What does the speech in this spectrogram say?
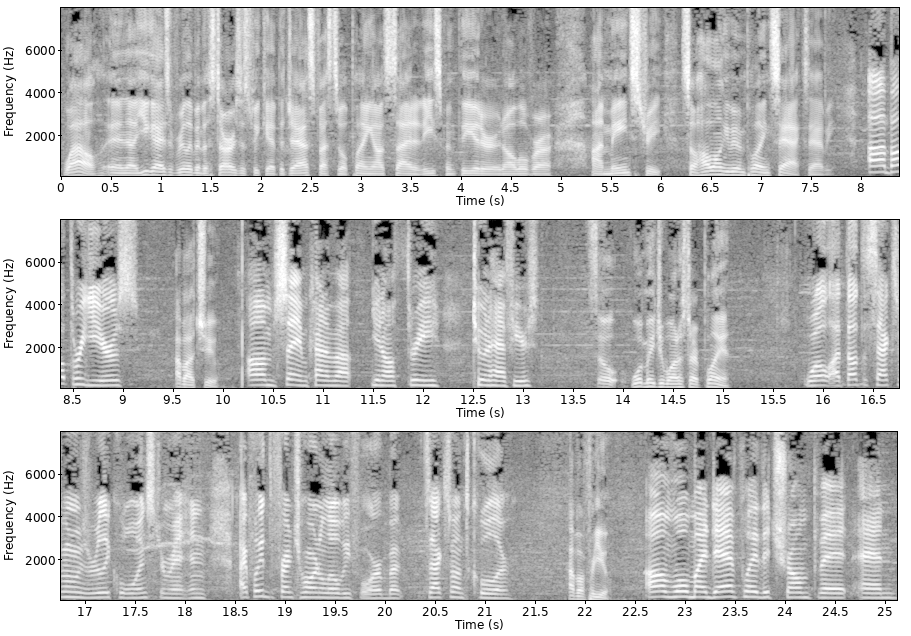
Wow, and uh, you guys have really been the stars this week at the Jazz Festival, playing outside at Eastman Theater and all over our, on Main Street. So, how long have you been playing sax, Abby? Uh, about three years. How about you? Um, same, kind of about, you know, three, two and a half years. So, what made you want to start playing? Well, I thought the saxophone was a really cool instrument, and I played the French horn a little before, but saxophone's cooler. How about for you? Um, well, my dad played the trumpet and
